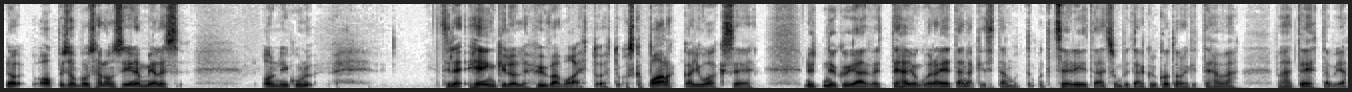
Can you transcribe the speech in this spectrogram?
No oppisopimushan on siinä mielessä on niin kuin sille henkilölle hyvä vaihtoehto, koska palkka juoksee – nyt nykyään voit tehdä jonkun verran etänäkin sitä, mutta, mutta se ei riitä, että sun pitää kyllä kotonakin tehdä vähän, vähän tehtäviä.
